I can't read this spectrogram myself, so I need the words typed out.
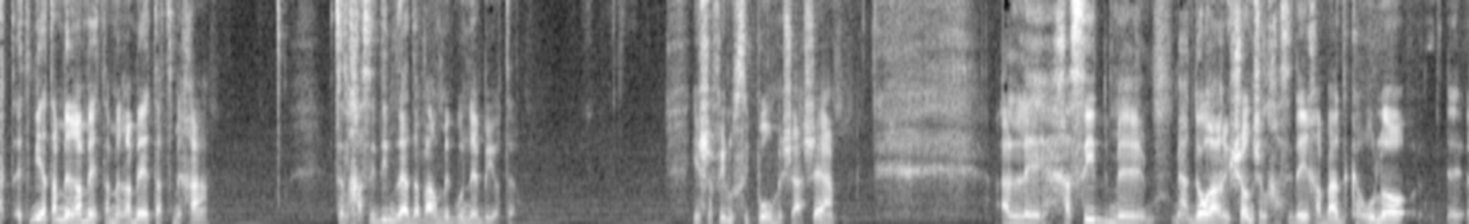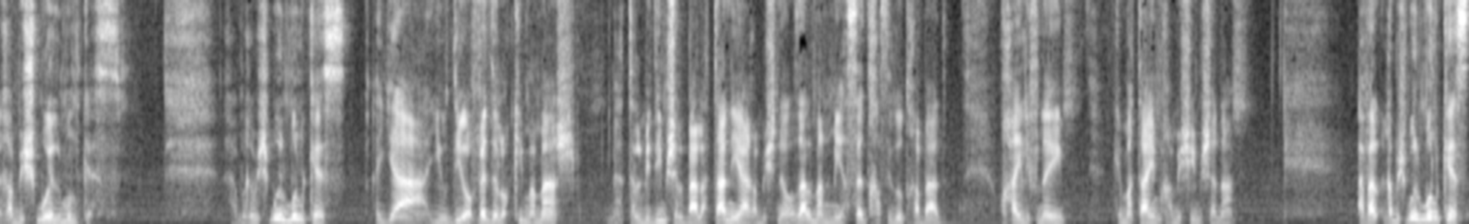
את, את מי אתה מרמה? אתה מרמה את עצמך? אצל חסידים זה הדבר מגונה ביותר. יש אפילו סיפור משעשע על אה, חסיד מהדור הראשון של חסידי חב"ד, קראו לו אה, רבי שמואל מונקס. רבי שמואל מונקס היה יהודי עובד אלוקי ממש, מהתלמידים של בעל התניא, רבי שניאור זלמן, מייסד חסידות חב"ד. הוא חי לפני כ-250 שנה. אבל רבי שמואל מונקס,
